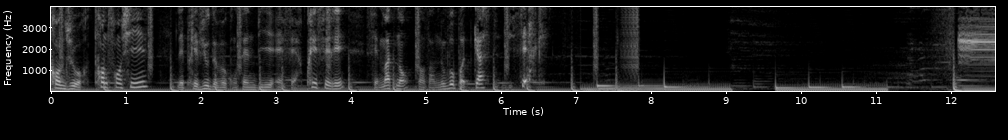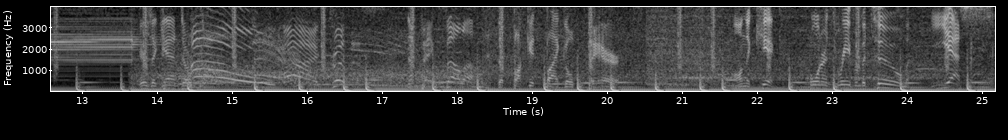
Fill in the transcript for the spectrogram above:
30 jours, 30 franchises, les previews de vos comptes NBA FR préférés, c'est maintenant dans un nouveau podcast du Cercle. Here's again Durant. Oh my goodness. The big fella. The bucket by Gobert. On the kick, corner three from Batum. Yes.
